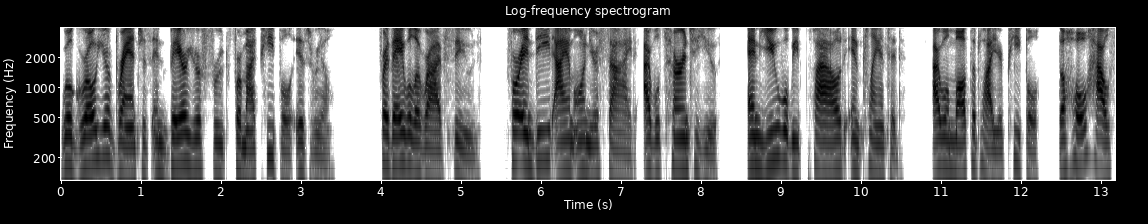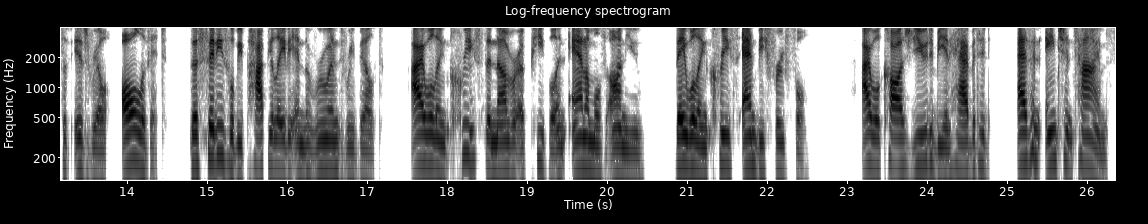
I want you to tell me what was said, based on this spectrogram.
will grow your branches and bear your fruit for my people, Israel. For they will arrive soon. For indeed I am on your side. I will turn to you, and you will be plowed and planted. I will multiply your people, the whole house of Israel, all of it. The cities will be populated and the ruins rebuilt. I will increase the number of people and animals on you. They will increase and be fruitful. I will cause you to be inhabited as in ancient times,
